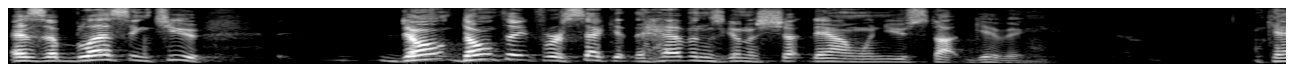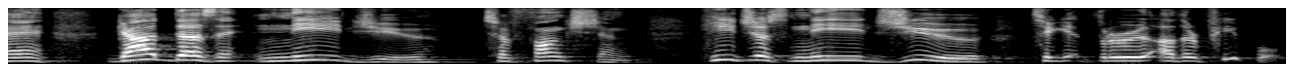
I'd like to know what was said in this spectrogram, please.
as a blessing to you. Don't, don't think for a second the heaven's going to shut down when you stop giving. Okay? God doesn't need you to function, He just needs you to get through other people.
